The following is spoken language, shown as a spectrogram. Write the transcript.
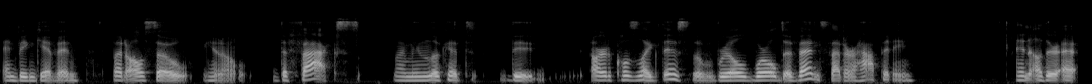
and been given, but also, you know, the facts. I mean, look at the articles like this, the real world events that are happening and other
